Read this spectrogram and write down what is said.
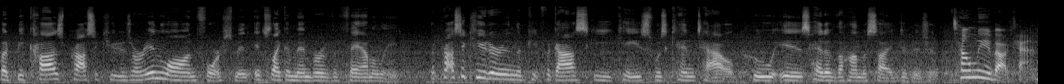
but because prosecutors are in law enforcement, it's like a member of the family. The prosecutor in the Pete Figoski case was Ken Taub, who is head of the homicide division. Tell me about Ken.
